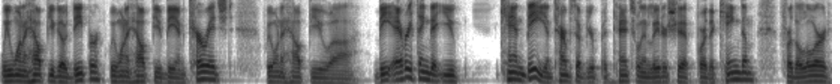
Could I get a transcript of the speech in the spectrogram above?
We want to help you go deeper. We want to help you be encouraged. We want to help you uh, be everything that you can be in terms of your potential in leadership for the kingdom, for the Lord.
